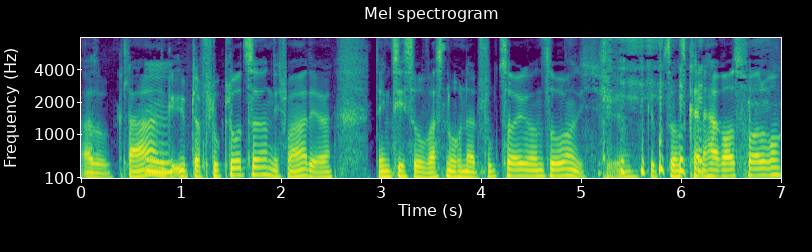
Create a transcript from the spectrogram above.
Also klar, ein mhm. geübter Fluglotse, nicht wahr? Der denkt sich so, was nur 100 Flugzeuge und so, ich, äh, gibt sonst keine Herausforderung.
